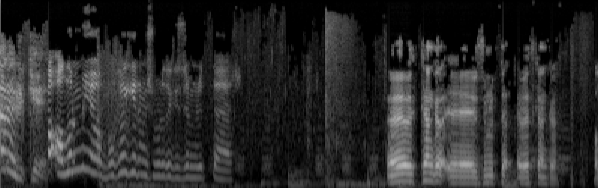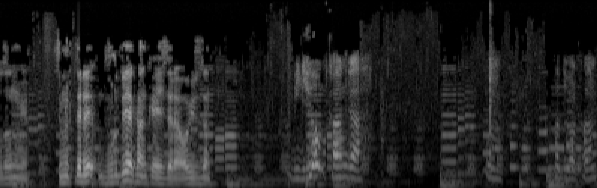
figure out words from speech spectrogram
yarar ki? alınmıyor. Buga girmiş burada zümrütler. Evet kanka e, zümrütle evet kanka alınmıyor. Zümrütleri vurdu ya kanka ejderha o yüzden. Biliyorum kanka. Hı. Hadi bakalım.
